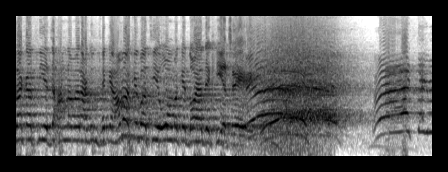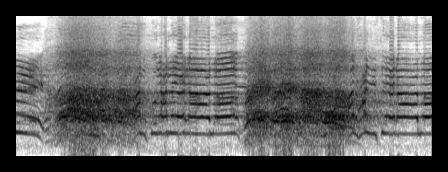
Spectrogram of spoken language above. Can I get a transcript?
জাকাত নিয়ে জাহান্নামের আগুন থেকে আমাকে বাঁচিয়ে ও আমাকে দয়া দেখিয়েছে এক তাকবীর আল কোরআনের আলো আল হাদিসের আলো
